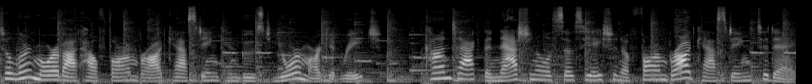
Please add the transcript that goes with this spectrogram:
To learn more about how farm broadcasting can boost your market reach, contact the National Association of Farm Broadcasting today.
